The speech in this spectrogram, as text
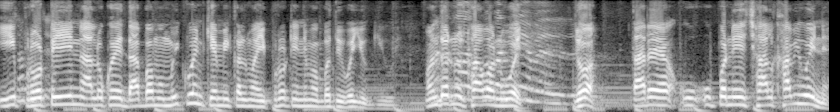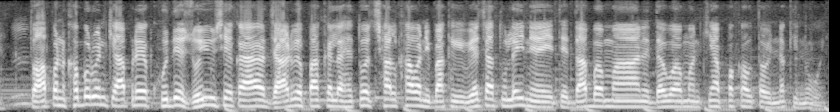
ઈ પ્રોટીન આ લોકોએ દાબામાં મૂક્યું હોય ને કેમિકલમાં ઈ પ્રોટીન એમાં બધું વયું ગયું હોય. અંદરનું ખાવાનું હોય. જો તારે ઉપરની છાલ ખાવી હોય ને તો આપણને ખબર હોય ને કે આપણે ખુદે જોયું છે કે આ ઝાડવે પાકેલા છે તો જ છાલ ખાવાની બાકી વેચાતું લઈને તે દાબામાં અને દવામાં ક્યાં પકાવતા હોય નક્કી ન હોય.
